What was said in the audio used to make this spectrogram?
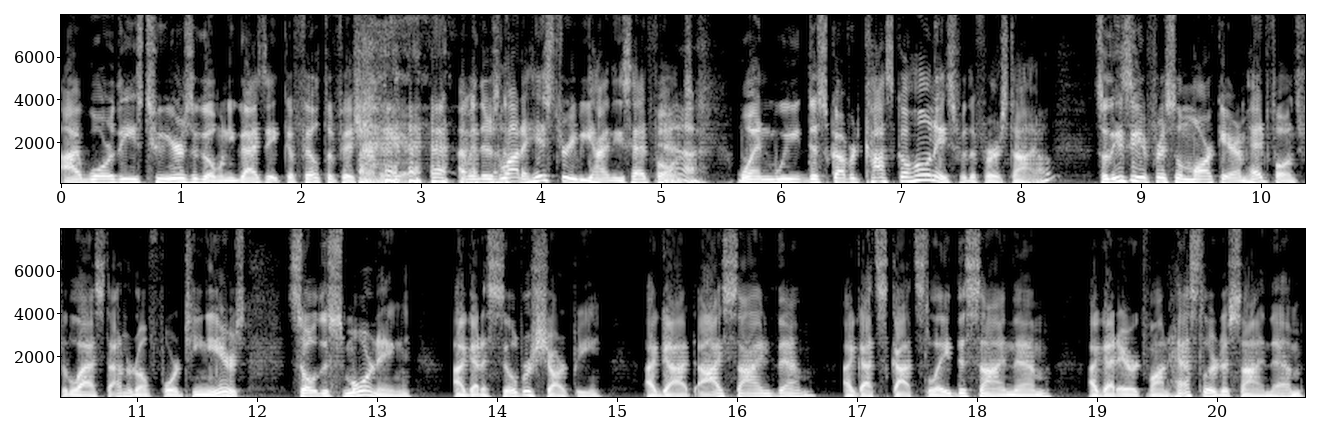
I wore these two years ago when you guys ate gefilte fish on the air. I mean, there's a lot of history behind these headphones. Yeah. When we discovered Cascajones for the first time. Oh. So these are the official Mark Arum headphones for the last, I don't know, 14 years. So this morning, I got a silver Sharpie. I got, I signed them. I got Scott Slade to sign them. I got Eric Von Haessler to sign them.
